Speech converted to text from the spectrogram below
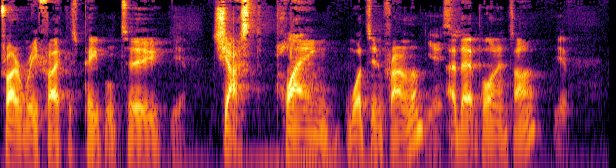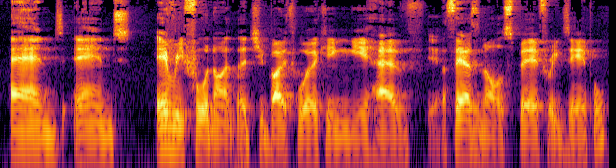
try to refocus people to Yeah. just playing what's in front of them Yes. at that point in time. And and every fortnight that you're both working, you have a thousand dollars spare, for example.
